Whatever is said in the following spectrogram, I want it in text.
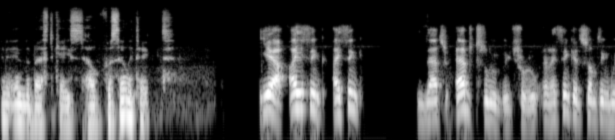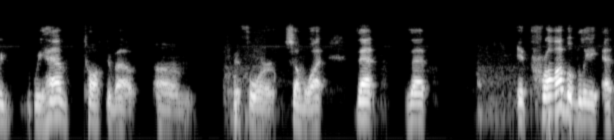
in, in the best case help facilitate yeah i think i think that's absolutely true and i think it's something we we have talked about um, before somewhat that that it probably at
